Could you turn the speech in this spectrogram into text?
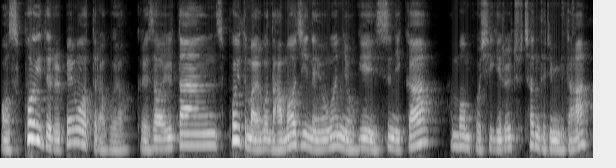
어, 스포이드를 빼먹었더라고요. 그래서 일단 스포이드 말고 나머지 내용은 여기에 있으니까 한번 보시기를 추천드립니다.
